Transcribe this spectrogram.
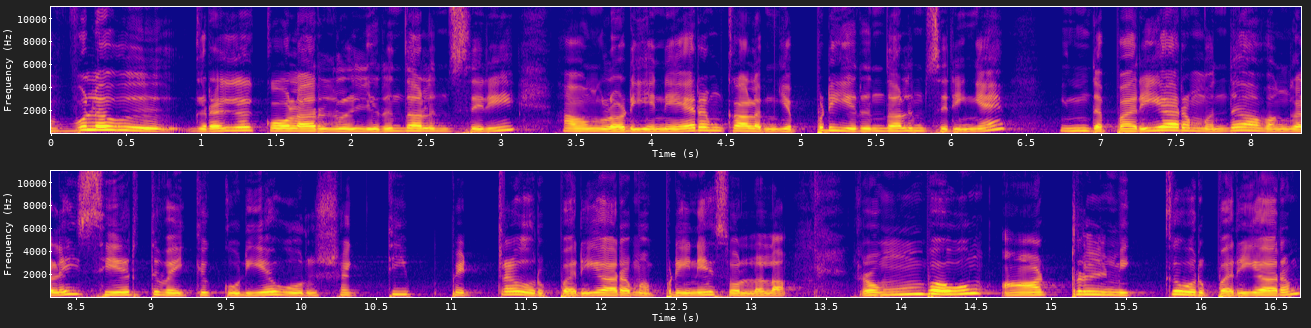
எவ்வளவு கிரக கோளாறுகள் இருந்தாலும் சரி அவங்களுடைய நேரம் காலம் எப்படி இருந்தாலும் சரிங்க. இந்த பரிகாரம் வந்து அவங்களை சேர்த்து வைக்கக்கூடிய ஒரு சக்தி பெற்ற ஒரு பரிகாரம் அப்படின்னே சொல்லலாம். ரொம்பவும் ஆற்றல் மிக்க ஒரு பரிகாரம்.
